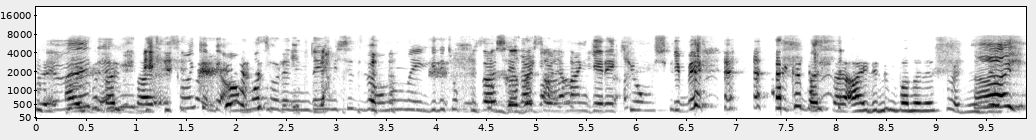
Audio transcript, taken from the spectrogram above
Evet, Arkadaşlar evet. Sanki bir anma törenindeymişiz ve onunla ilgili çok güzel Çok şeyler söylemen gerekiyormuş gibi. Arkadaşlar Aylin'in bana ne söylediğini Ay.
